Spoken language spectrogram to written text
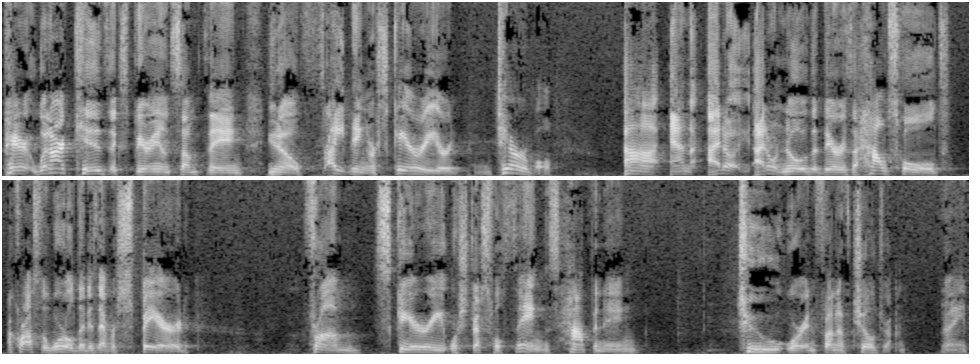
par- when our kids experience something you know frightening or scary or terrible uh, and I don't I don't know that there is a household across the world that is ever spared from scary or stressful things happening to or in front of children right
